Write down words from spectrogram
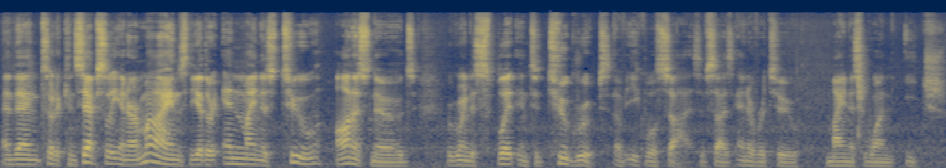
And then sort of conceptually in our minds, the other n minus 2 honest nodes, we're going to split into two groups of equal size, of size n over 2 minus 1 each.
